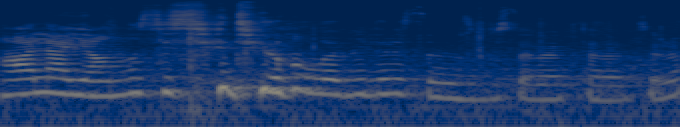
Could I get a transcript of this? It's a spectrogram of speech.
hala yalnız hissediyor olabilirsiniz bu sebepten ötürü.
